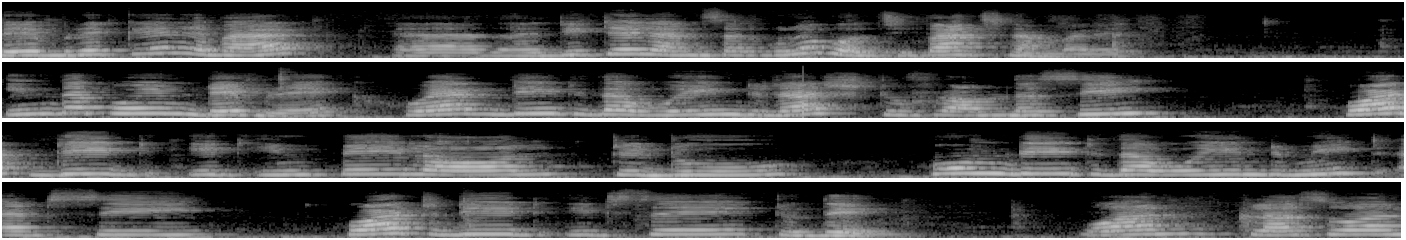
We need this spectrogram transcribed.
ডেব্রেকের এবার ডিটেল অ্যান্সারগুলো বলছি পাঁচ নাম্বারে in the poem daybreak where did the wind rush to from the sea what did it impel all to do whom did the wind meet at sea what did it say to them one plus one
